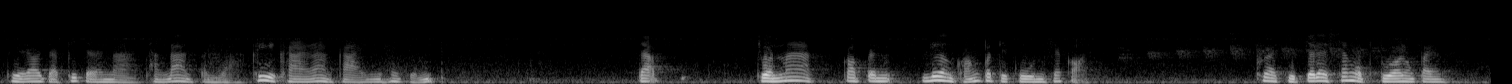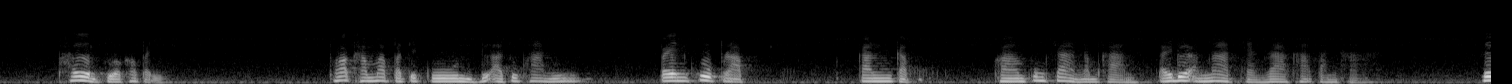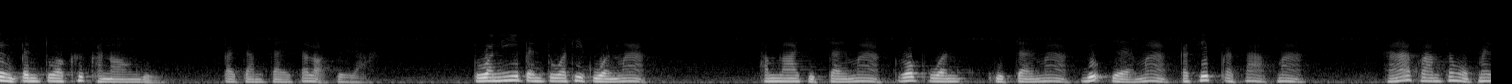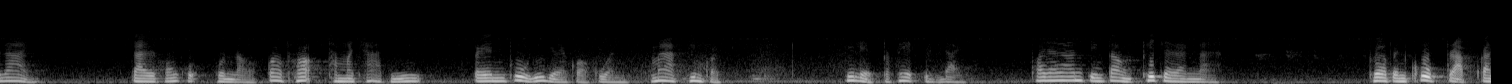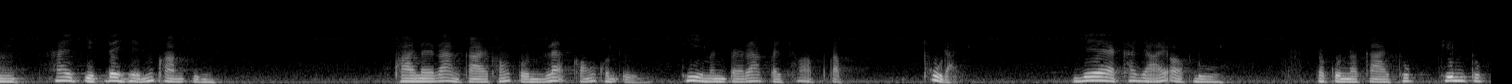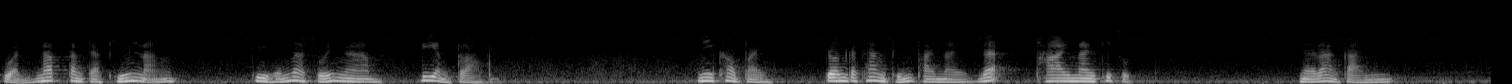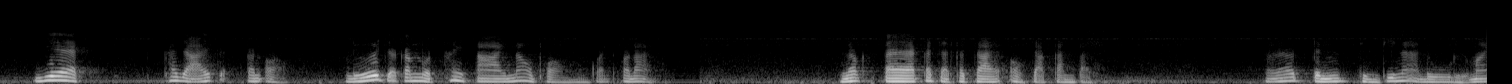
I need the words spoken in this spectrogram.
ที่เราจะพิจารณาทางด้านปัญญาคลี่คลายร่างกายนี้ให้เห็น จะส่วนมากก็เป็นเรื่องของปฏิกูลเสียก่อน เพื่อจิตจะได้สงบตัวลงไป เพิ่มตัวเข้าไปอีก เพราะคำว่าปฏิกูลหรืออสุภานี้ เป็นคู่ปรับกันกับความฟุ้งซ่านนำคาญไปด้วยอำนาจแห่งราคะตัณหา ซึ่งเป็นตัวคึกขนองอยู่ ประจำใจตลอดเวลา ตัวนี้เป็นตัวที่กวนมากทำลายจิตใจมาก รบกวนจิตใจมาก ยุแย่มาก กระซิบกระซาบมาก หาความสงบไม่ได้ ใจของคนเรา ก็เพราะธรรมชาตินี้ เป็นผู้ยุแย่ก่อกวนมากยิ่งกว่ากิเลสประเภทอื่นใด เพราะฉะนั้นจึงต้องพิจารณา เพื่อเป็นคู่ปรับกันให้จิตได้เห็นความจริง ภายในร่างกายของตนและของคนอื่น ที่มันไปรักไปชอบกับผู้ใด แยกขยายออกดู สกุลกายทุกชิ้นทุกส่วนนับตั้งแต่ผิวหนัง ที่เห็นว่าสวยงามเรี่ยงเกล่าว นี่เข้าไป จนกระทั่งถึงภายในและ ภายในที่สุด ในร่างกายนี้ แยกขยายกันออก หรือจะกำหนดให้ตายเน่าพองก็ได้ แล้วแตกกระจัดกระจายออกจากกันไป แล้วเป็นสิ่งที่น่าดูหรือไม่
